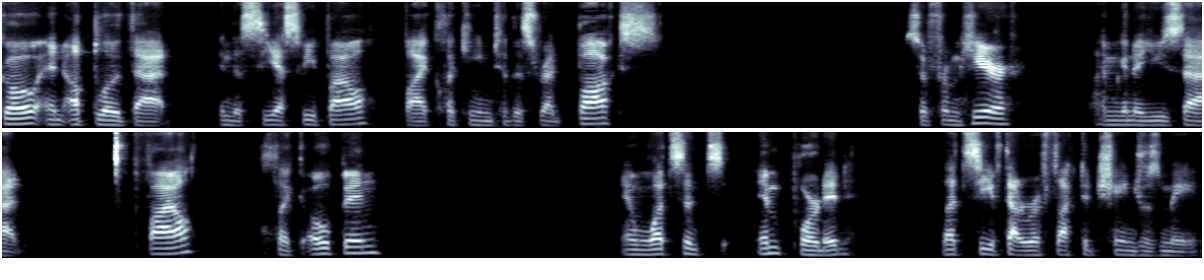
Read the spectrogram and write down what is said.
go and upload that in the CSV file by clicking into this red box. So from here, I'm going to use that file click open. And once it's imported, let's see if that reflected change was made.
